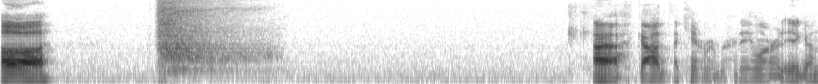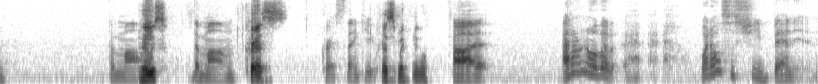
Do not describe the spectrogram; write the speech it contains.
Uh, ah, God, I can't remember her name already again. The mom. who's the mom? Chris Chris. Thank you. Chris MacNeil Uh, I don't know that. What else has she been in?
